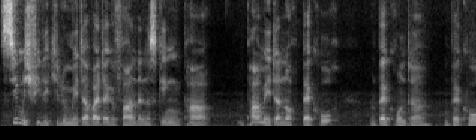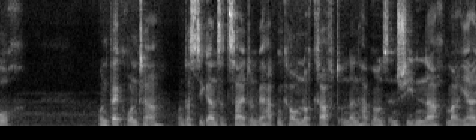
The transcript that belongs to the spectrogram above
ziemlich viele Kilometer weitergefahren, denn es ging ein paar, ein paar Meter noch berghoch und bergunter und berghoch und bergunter und das die ganze Zeit. Und wir hatten kaum noch Kraft. Und dann haben wir uns entschieden nach Maria,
